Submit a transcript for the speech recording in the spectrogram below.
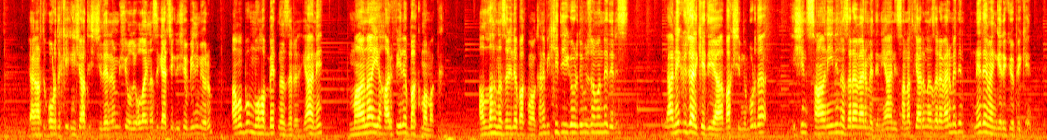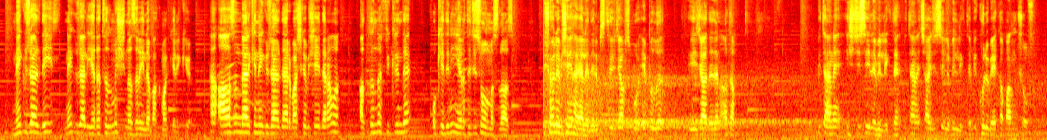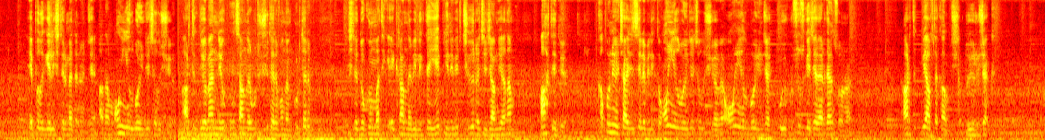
Yani artık oradaki inşaat işçilerinin bir şey oluyor. Olay nasıl gerçekleşiyor bilmiyorum. Ama bu muhabbet nazarı. Yani manayı harfiyle bakmamak. Allah nazarıyla bakmamak. Hani bir kediyi gördüğümüz zaman ne deriz? Ya ne güzel kedi ya. Bak şimdi burada işin saniyini nazara vermedin. Yani sanatkarı nazara vermedin. Ne demen gerekiyor peki? Ne güzel değil, ne güzel yaratılmış nazarıyla bakmak gerekiyor. Ha ağzın belki ne güzel der, başka bir şey der ama aklında fikrinde o kedinin yaratıcısı olması lazım. Şöyle bir şey hayal edelim. Steve Jobs bu Apple'ı icat eden adam. Bir tane işçisiyle birlikte, bir tane çaycısıyla birlikte bir kulübeye kapanmış olsun. Apple'ı geliştirmeden önce adam 10 yıl boyunca çalışıyor. Artık diyor ben diyor insanları bu tuşlu telefondan kurtarıp işte dokunmatik ekranla birlikte yepyeni bir çığır açacağım diye adam ahd ediyor. Kapanıyor çaycısıyla birlikte 10 yıl boyunca çalışıyor ve 10 yıl boyunca uykusuz gecelerden sonra artık bir hafta kalmış duyuracak.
